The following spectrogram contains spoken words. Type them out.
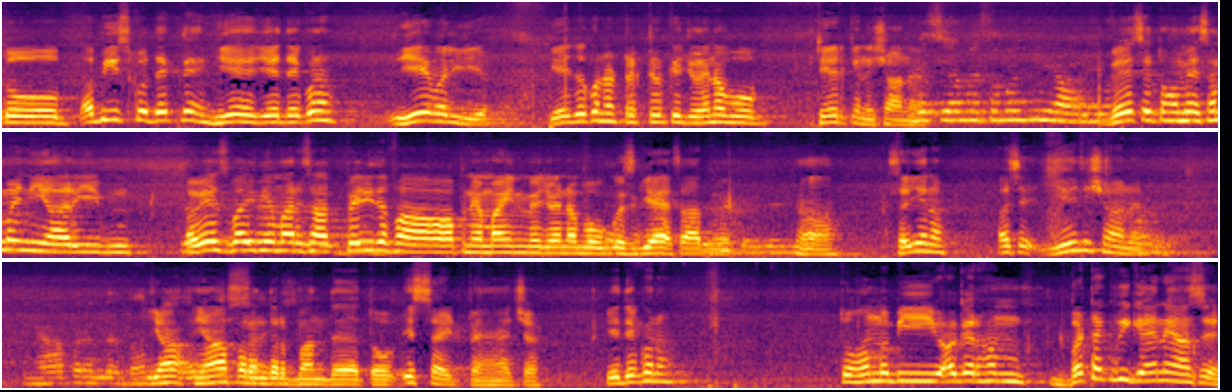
तो अभी इसको देखते हैं। ये ये देखो ना ये वाली है। ये देखो ना ट्रैक्टर के जो है ना वो टेर के निशान है। वैसे हमें समझ नहीं आ रही वैसे तो हमें समझ नहीं आ रही। अवेश भाई भी हमारे साथ पहली दफ़ा अपने माइंड में जो है ना वो घुस गया है साथ में। हाँ सही है ना? अच्छा ये निशान है। यहाँ पर अंदर बंद यहाँ यहाँ पर अंदर बंद है तो इस साइड पे है। अच्छा ये देखो ना। तो हम अभी अगर हम भटक भी गए ना यहाँ से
